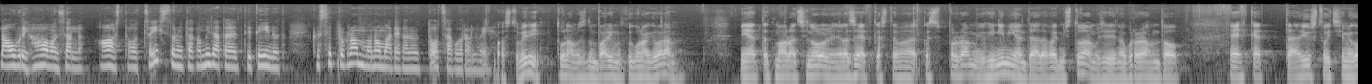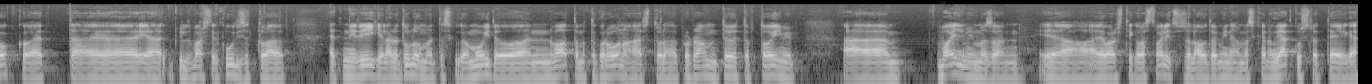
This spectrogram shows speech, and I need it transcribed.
Lauri Haav on seal aasta otsa istunud, aga mida nüüd ei teinud, kas see programm on omadega nüüd otsakorral või? vastupidi, tulemused on parimad kui kunagi varem. nii et, et ma arvan, et siin oluline ei ole see, et kas tema, kas programmijuhi nimi on teada, vaid mis tulemusi nagu programm toob. ehk et äh, just võtsime kokku, et äh, ja küll varsti need uudised tulevad, et nii riigieelarve tulu mõttes kui ka muidu on vaatamata koroona ajastule programm töötab, toimib ähm, valmimas on ja, ja varsti ka vast valitsuse lauda minemas ka nagu jätkustrateegia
